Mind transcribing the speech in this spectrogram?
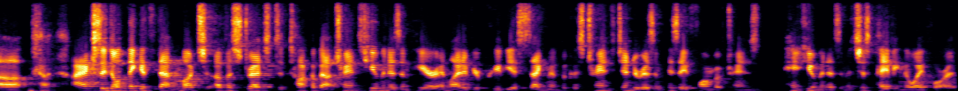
Uh, I actually don't think it's that much of a stretch to talk about transhumanism here in light of your previous segment because transgenderism is a form of transhumanism. It's just paving the way for it.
